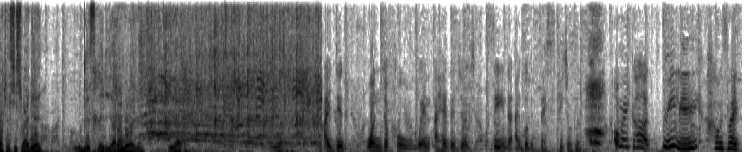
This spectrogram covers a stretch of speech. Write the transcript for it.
Okay, she's right here. This lady, I don't know name. Yeah. I did wonderful when I heard the judge saying that I got the best speech. I was like, oh my God, really? I was like,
